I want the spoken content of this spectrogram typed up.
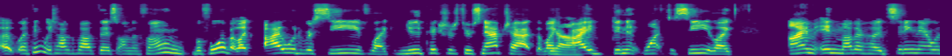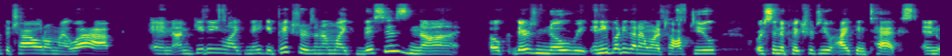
uh, I think we talked about this on the phone before, but like I would receive like nude pictures through Snapchat that like yeah. I didn't want to see. Like I'm in motherhood, sitting there with a child on my lap, and I'm getting like naked pictures, and I'm like, this is not. Okay, there's no re- anybody that I want to talk to or send a picture to, I can text. And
